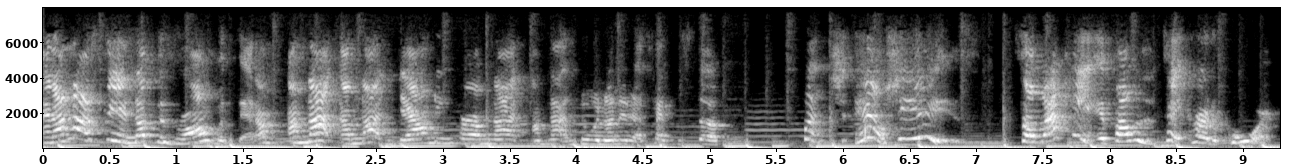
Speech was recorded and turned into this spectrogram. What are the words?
And I'm not saying nothing's wrong with that. I'm, I'm not I'm not downing her. I'm not I'm not doing none of that type of stuff. But hell, she is. So if I can't, if I was to take her to court,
